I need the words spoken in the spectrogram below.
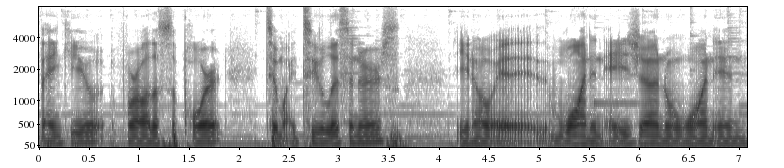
thank you for all the support to my two listeners. You know, eh, one in Asia and one in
